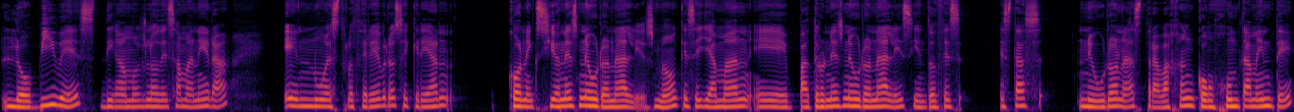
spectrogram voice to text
lo vives, digámoslo de esa manera, en nuestro cerebro se crean conexiones neuronales, ¿no? Que se llaman eh, patrones neuronales y entonces estas neuronas trabajan conjuntamente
